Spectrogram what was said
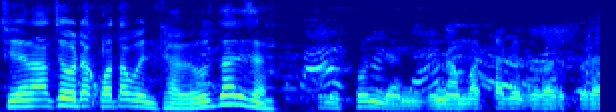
চেন আছে ওটা কথা বলতে হবে বুঝতে পারছেন? ফোন দেন নাম্বার থাকে যোগাযোগ করে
